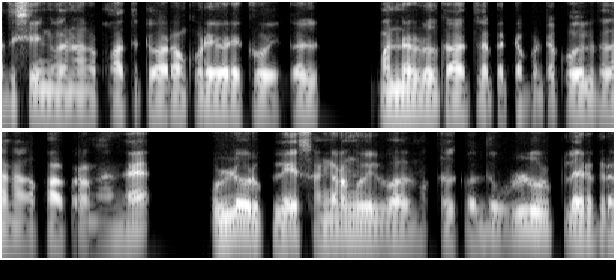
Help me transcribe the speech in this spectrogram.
அதிசயங்களை நாங்கள் பார்த்துட்டு வரோம். குடைவரை கோயில்கள் மன்னர்கள் காலத்தில் கட்டப்பட்ட கோயில்களை நாங்கள் பார்க்குறோம். நாங்கள் உள்ளூருக்குள்ளேயே சங்கரங்கோயில் வாழ் மக்களுக்கு வந்து உள்ளூருக்குள்ளே இருக்கிற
